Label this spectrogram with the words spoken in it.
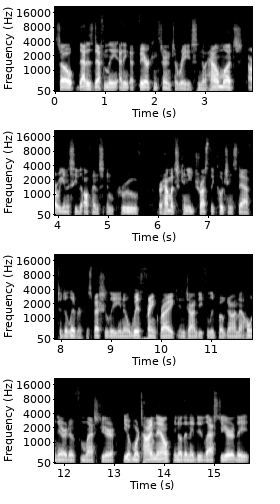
So that is definitely, I think, a fair concern to raise. You know, how much are we going to see the offense improve, or how much can you trust the coaching staff to deliver, especially you know with Frank Reich and John D. DeFilippo gone? That whole narrative from last year. You have more time now, you know, than they did last year. They,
